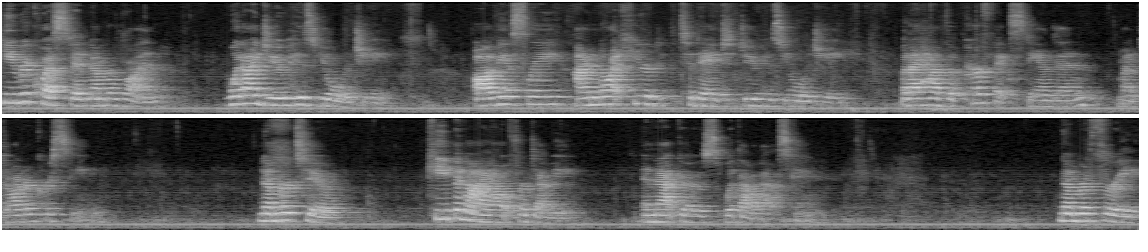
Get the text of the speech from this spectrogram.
He requested, number one, would I do his eulogy? Obviously, I'm not here today to do his eulogy, but I have the perfect stand-in, my daughter Christine. Number two, keep an eye out for Debbie, and that goes without asking. Number three,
